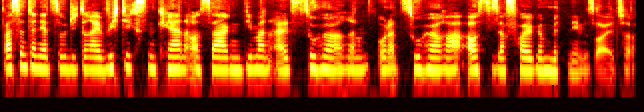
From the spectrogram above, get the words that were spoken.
was sind denn jetzt so die drei wichtigsten Kernaussagen, die man als Zuhörerin oder Zuhörer aus dieser Folge mitnehmen sollte?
